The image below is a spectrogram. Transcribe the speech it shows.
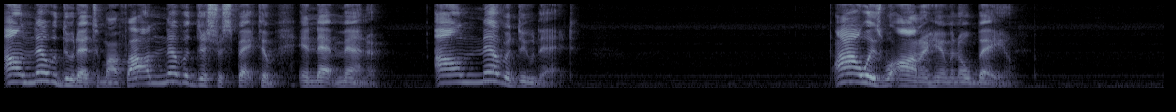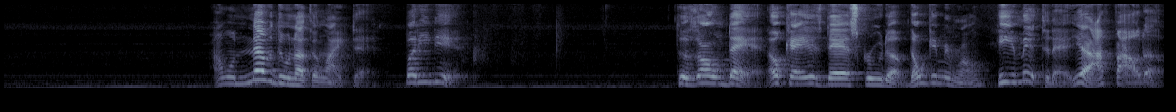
I'll never do that to my father. I'll never disrespect him in that manner. I'll never do that. I always will honor him and obey him. I will never do nothing like that. But he did. To his own dad. Okay, his dad screwed up. Don't get me wrong. He admit to that. Yeah, I fouled up.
